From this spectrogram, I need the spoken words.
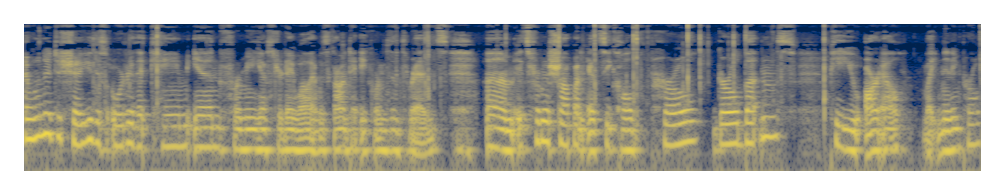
I wanted to show you this order that came in for me yesterday while I was gone to Acorns and Threads. Um, it's from a shop on Etsy called Purl Girl Buttons, P-U-R-L, like knitting purl.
